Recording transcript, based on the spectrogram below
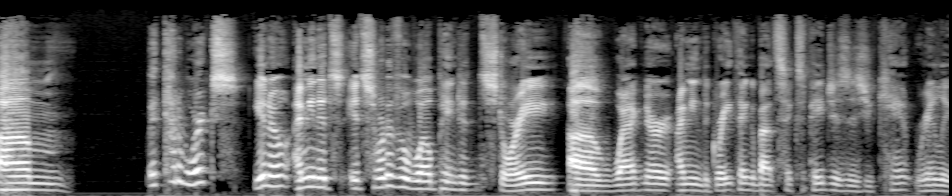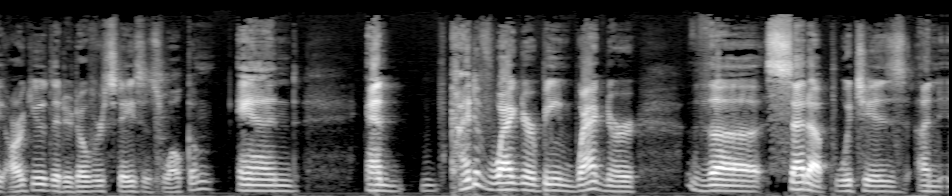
um it kind of works, you know. I mean, it's it's sort of a well painted story. Uh, Wagner. I mean, the great thing about six pages is you can't really argue that it overstays its welcome, and and kind of Wagner being Wagner, the setup, which is an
